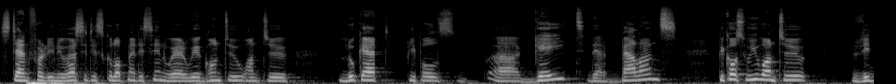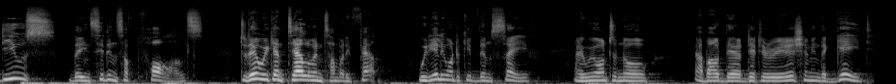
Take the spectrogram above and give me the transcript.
Stanford University School of Medicine, where we're going to want to look at people's uh, gait, their balance, because we want to reduce the incidence of falls. Today, we can tell when somebody fell. We really want to keep them safe, and we want to know about their deterioration in the gait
